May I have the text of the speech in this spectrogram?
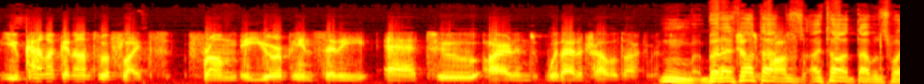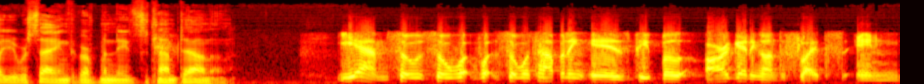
you cannot get onto a flight from a European city uh, to Ireland without a travel document. Hmm, but I thought that was. I thought that was what you were saying. The government needs to clamp down on. Yeah, so so what, what so what's happening is people are getting onto flights in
